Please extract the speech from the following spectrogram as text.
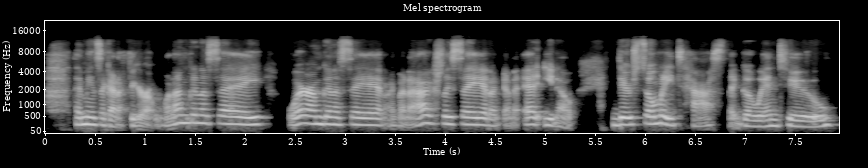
that means I got to figure out what I'm going to say, where I'm going to say it. I'm going to actually say it. I've got to, you know, there's so many tasks that go into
